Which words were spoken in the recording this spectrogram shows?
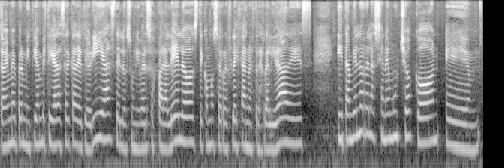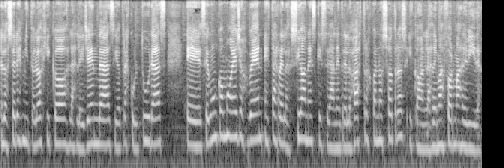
también me permitió investigar acerca de teorías, de los universos paralelos, de cómo se reflejan nuestras realidades. Y también lo relacioné mucho con eh, los seres mitológicos, las leyendas y otras culturas, eh, según cómo ellos ven estas relaciones que se dan entre los astros con nosotros y con las demás formas de vida.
